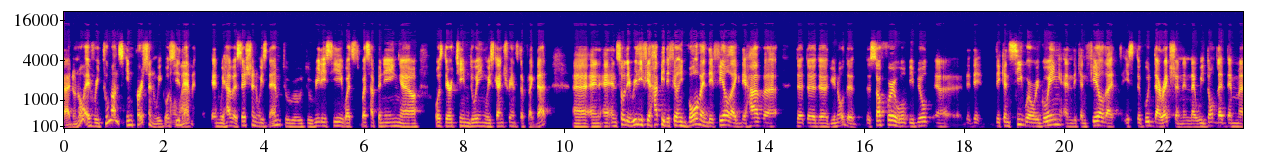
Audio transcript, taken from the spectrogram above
I don't know every two months in person. We go oh, see wow. them and we have a session with them to to really see what's what's happening, uh, what's their team doing with Kantree and stuff like that. Uh, and and so they really feel happy, they feel involved, and they feel like they have uh, the, the the you know the the software will be built. Uh, they, they can see where we're going and they can feel that it's the good direction and that we don't let them uh,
